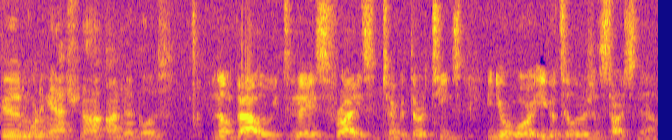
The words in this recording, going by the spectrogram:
Good morning, astronaut. I'm Nicholas. And I'm Valerie. Today is Friday, September 13th, and your War Eagle television starts now.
